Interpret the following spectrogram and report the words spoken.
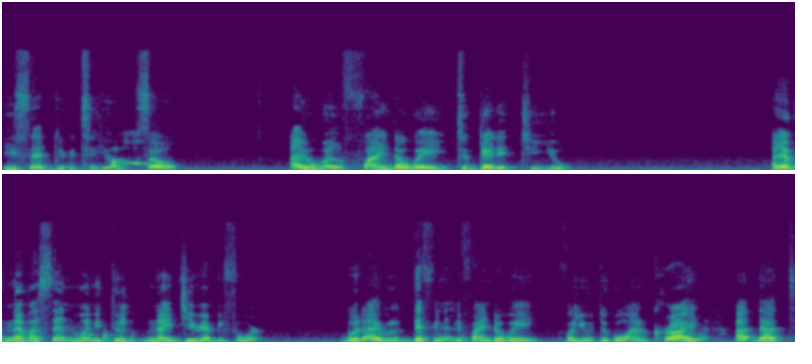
He said, Give it to you. So I will find a way to get it to you. I have never sent money to Nigeria before, but I will definitely find a way for you to go and cry at that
